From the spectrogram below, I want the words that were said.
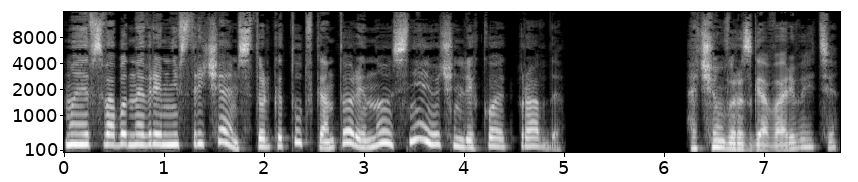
«Мы в свободное время не встречаемся, только тут, в конторе, но с ней очень легко, это правда». «О чем вы разговариваете?»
